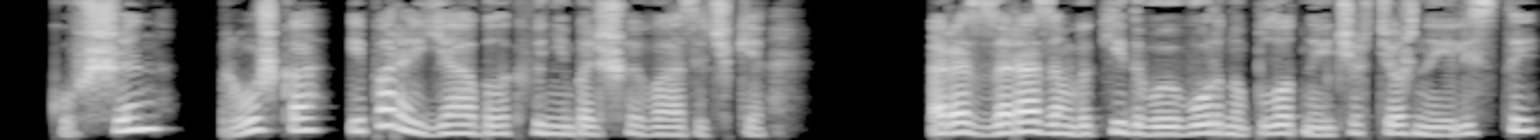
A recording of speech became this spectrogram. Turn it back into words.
— кувшин, кружка и пара яблок в небольшой вазочке. Раз за разом выкидываю в урну плотные чертежные листы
